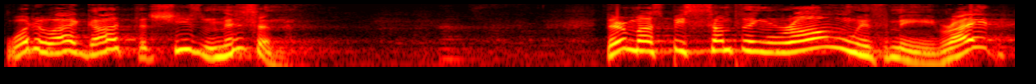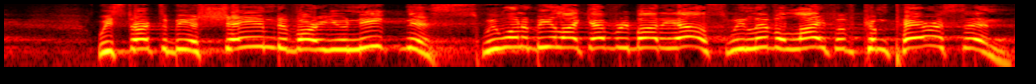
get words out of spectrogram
What do I got that she's missing? There must be something wrong with me, right? We start to be ashamed of our uniqueness. We want to be like everybody else. We live a life of comparison.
